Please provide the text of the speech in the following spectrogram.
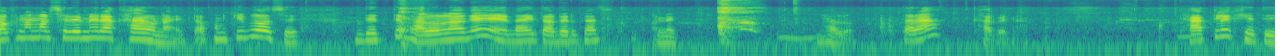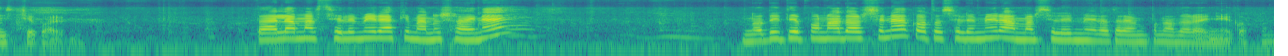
তখন আমার ছেলেমেয়েরা খায়ও নাই। তখন কি বলছে? দেখতে ভালো লাগে এরাই তাদের কাছ অনেক ভালো। তারা খাবে না। থাকলে খেতে ইচ্ছে করে না। তাহলে আমার ছেলেমেয়েরা কি মানুষ হয় না নদীতে পোনা ধরছে না কত ছেলেমেয়েরা আমার ছেলে মেয়েরা তারা আমি পোনা ধরাইনি কখনো?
